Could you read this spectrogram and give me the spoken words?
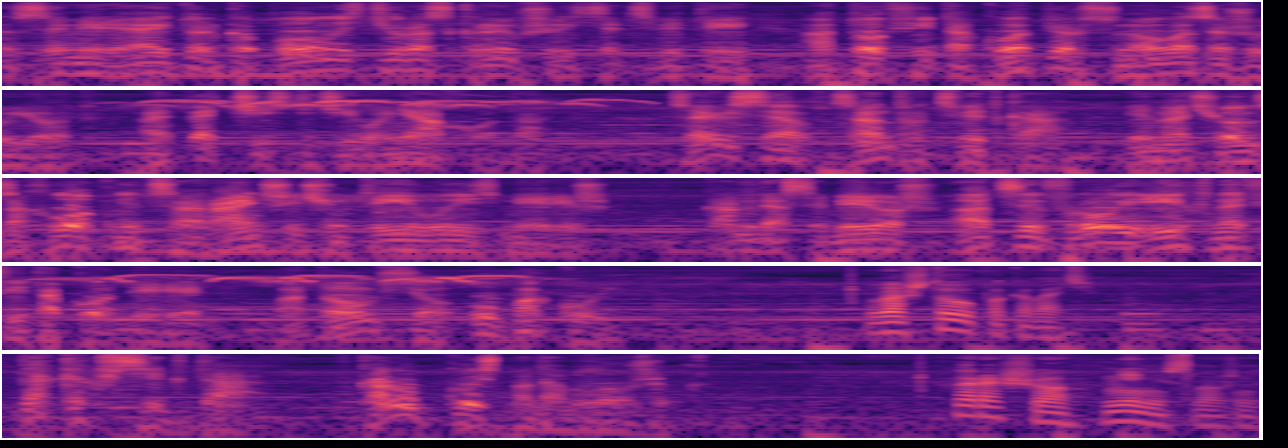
Замеряй только полностью раскрывшиеся цветы, а то фитокопер снова зажует. Опять чистить его неохота. Целься в центр цветка, иначе он захлопнется раньше, чем ты его измеришь. Когда соберешь, оцифруй их на фотокопии. Потом все упакуй. Во что упаковать? Да как всегда, в коробку из-под обложек. Хорошо, мне не сложно.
